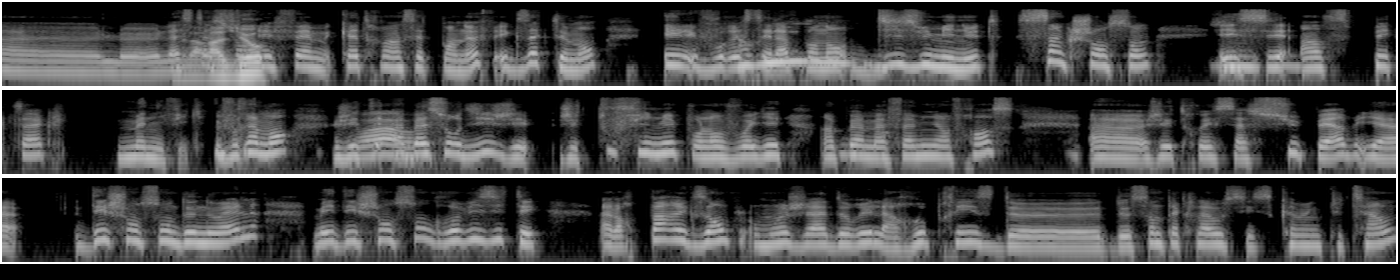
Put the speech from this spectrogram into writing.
euh, le- la La station radio. FM 87.9 exactement, et vous Ah restez là pendant oui. 18 minutes, 5 chansons, et c'est un spectacle magnifique. Vraiment, j'étais Waouh. abasourdie, j'ai tout filmé pour l'envoyer un peu à ma famille en France. Euh, j'ai trouvé ça superbe. Il y a des chansons de Noël, mais des chansons revisitées. Alors, par exemple, moi, j'ai adoré la reprise de, de Santa Claus is Coming to Town,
